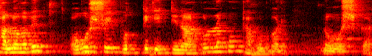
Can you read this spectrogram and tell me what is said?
ভালো হবে। অবশ্যই প্রত্যেকে একটি নারকোল রাখুন ঠাকুর ঘরে নমস্কার।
